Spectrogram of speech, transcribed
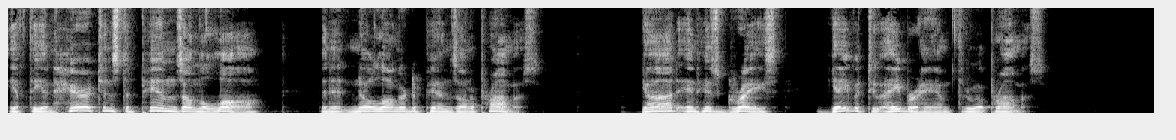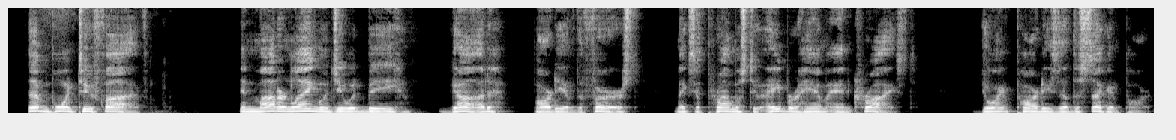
If the inheritance depends on the law, then it no longer depends on a promise. God, in His grace, gave it to Abraham through a promise. 7.25. In modern language, it would be God, party of the first, makes a promise to Abraham and Christ, joint parties of the second part.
